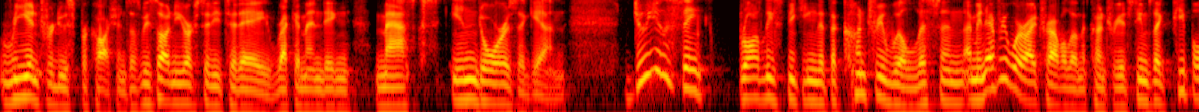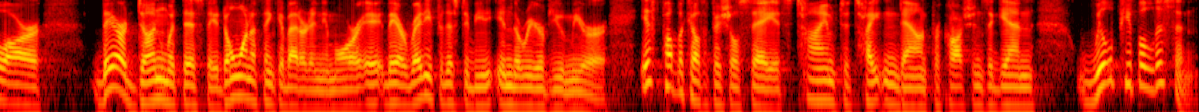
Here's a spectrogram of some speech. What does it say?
reintroduce precautions, as we saw in New York City today, recommending masks indoors again. Do you think, broadly speaking, that the country will listen? I mean, everywhere I travel in the country, it seems like people are they are done with this. They don't want to think about it anymore. Eh, they are ready for this to be in the rearview mirror. If public health officials say it's time to tighten down precautions again, will people listen?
